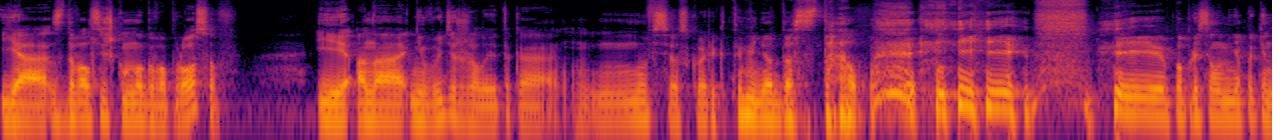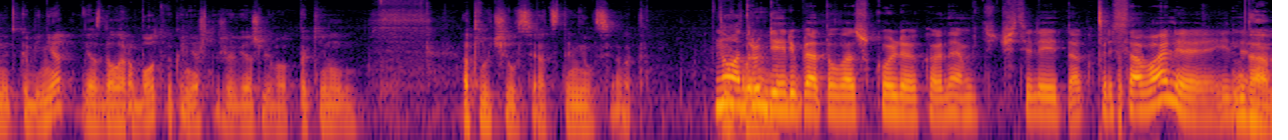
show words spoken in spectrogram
я задавал слишком много вопросов, и она не выдержала и такая, ну все, Скорик, ты меня достал. И, и попросила меня покинуть кабинет. Я сдал работу и, конечно же, вежливо покинул, отлучился, отстранился от... Ну, а другие ребята у вас в школе когда-нибудь учителей так прессовали? Или... Да.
